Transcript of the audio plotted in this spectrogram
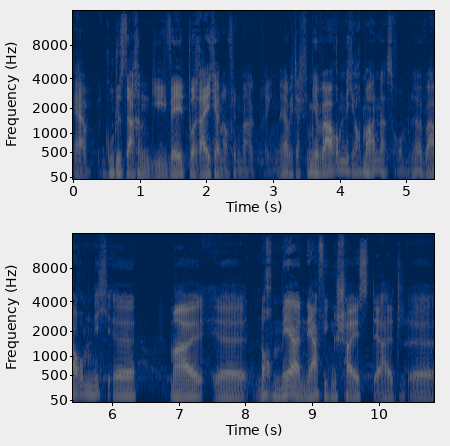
ja, gute Sachen, die Welt bereichern, auf den Markt bringen. Ne? Aber ich dachte mir, warum nicht auch mal andersrum? Ne? Warum nicht äh, mal äh, noch mehr nervigen Scheiß, der halt äh,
